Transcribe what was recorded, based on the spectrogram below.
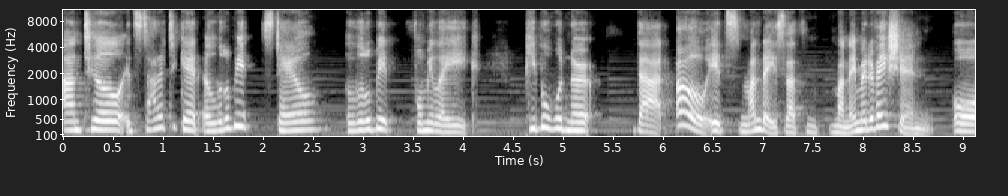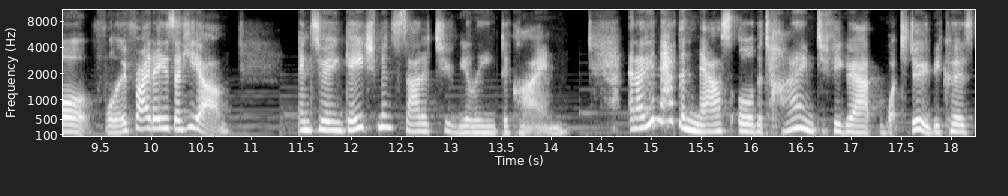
until it started to get a little bit stale, a little bit formulaic. People would know that, oh, it's Monday, so that's Monday motivation, or follow Fridays are here. And so engagement started to really decline. And I didn't have the nous or the time to figure out what to do because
